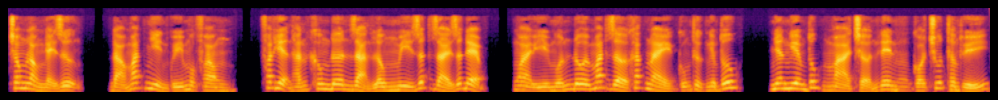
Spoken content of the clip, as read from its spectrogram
trong lòng nhảy dựng, đảo mắt nhìn Quý Mộc Phong, phát hiện hắn không đơn giản lông mi rất dài rất đẹp, ngoài ý muốn đôi mắt giờ khắc này cũng thực nghiêm túc, nhân nghiêm túc mà trở nên có chút thâm thúy.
